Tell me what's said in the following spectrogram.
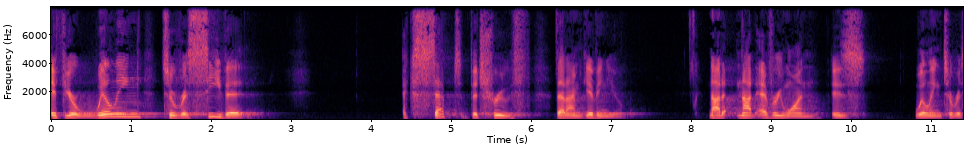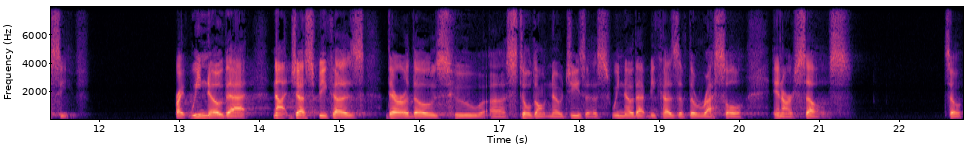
If you're willing to receive it, accept the truth that I'm giving you. Not, not everyone is willing to receive, right? We know that not just because there are those who uh, still don't know Jesus, we know that because of the wrestle in ourselves. So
